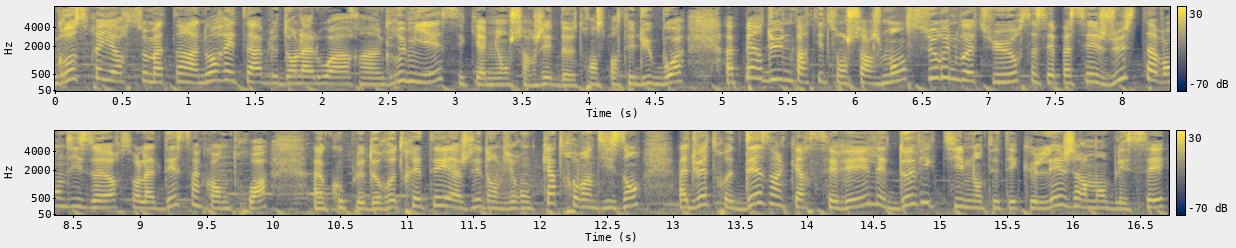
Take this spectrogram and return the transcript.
Grosse frayeur ce matin à Noir-Étable dans la Loire. Un grumier, ces camions chargés de transporter du bois, a perdu une partie de son chargement sur une voiture. Ça s'est passé juste avant 10 heures sur la D53. Un couple de retraités âgés d'environ 90 ans a dû être désincarcéré. Les deux victimes n'ont été que légèrement blessées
